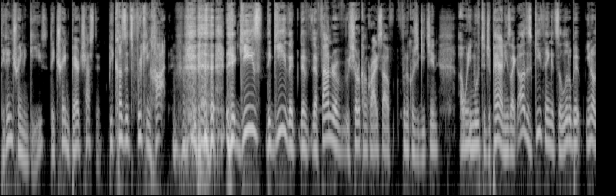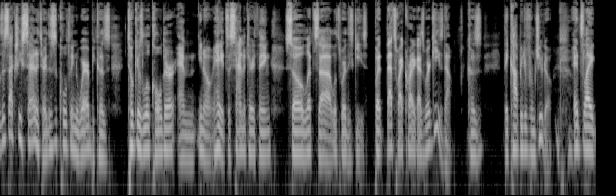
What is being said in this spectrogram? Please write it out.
they didn't train in gis. They trained bare chested because it's freaking hot. gis, the gi, the, the, the founder of Shotokan Karate style, Funakoshi Gichin, uh, when he moved to Japan, he's like, oh, this gi thing, it's a little bit, you know, this is actually sanitary. This is a cool thing to wear because Tokyo's a little colder and, you know, hey, it's a sanitary thing. So let's, uh, let's wear these gis. But that's why karate guys wear gis now because they copied it from judo. It's like,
